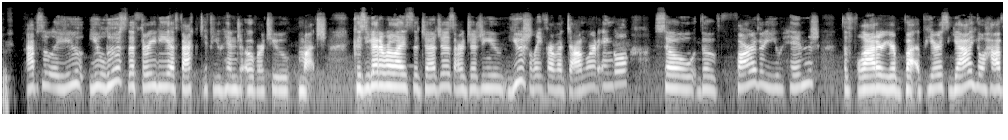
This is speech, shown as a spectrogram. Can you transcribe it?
Absolutely, you you lose the 3D effect if you hinge over too much, because you got to realize the judges are judging you usually from a downward angle. So the farther you hinge, the flatter your butt appears, yeah, you'll have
